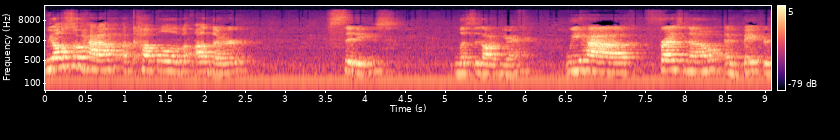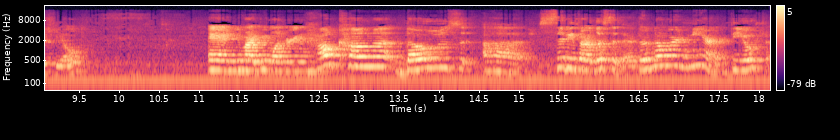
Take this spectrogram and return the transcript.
We also have a couple of other cities listed on here. We have Fresno and Bakersfield. And you might be wondering, how come those uh, cities are listed there? They're nowhere near the ocean.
